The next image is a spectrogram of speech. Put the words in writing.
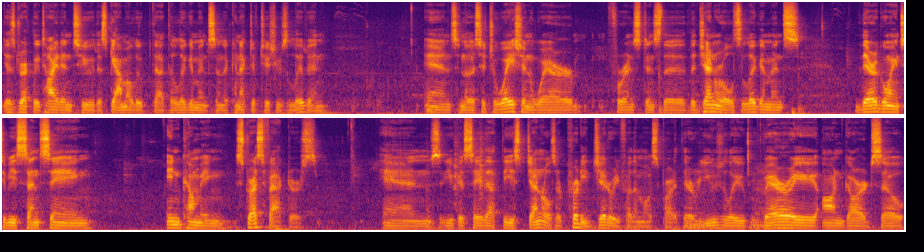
is directly tied into this gamma loop that the ligaments and the connective tissues live in. And it's another situation where, for instance, the, the generals, the ligaments, they're going to be sensing incoming stress factors. And you could say that these generals are pretty jittery for the most part. They're mm. usually very on guard. So,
